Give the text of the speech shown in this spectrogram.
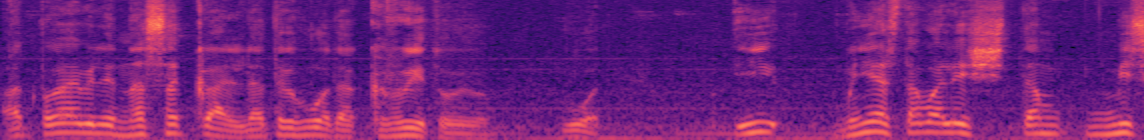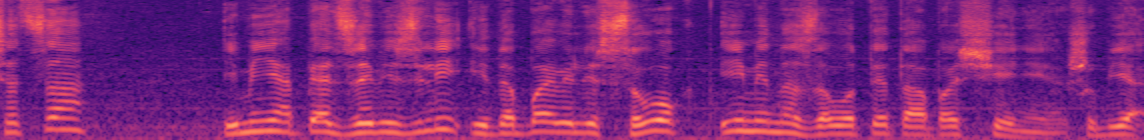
отправили на Сокаль на три года крытую. Вот. И мне оставались там месяца, и меня опять завезли и добавили срок именно за вот это обращение, чтобы я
